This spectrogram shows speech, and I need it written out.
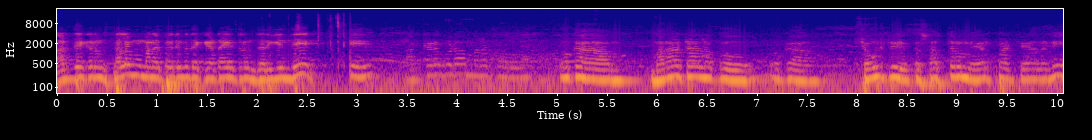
అర్ధ ఎకరం స్థలం మన పేరు మీద కేటాయించడం జరిగింది. అక్కడ కూడా మనకు ఒక మరాఠాలకు ఒక చౌల్ట్రీ యొక్క సత్రం ఏర్పాటు చేయాలని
